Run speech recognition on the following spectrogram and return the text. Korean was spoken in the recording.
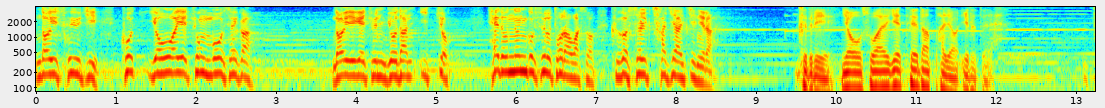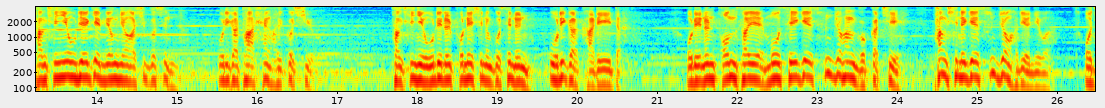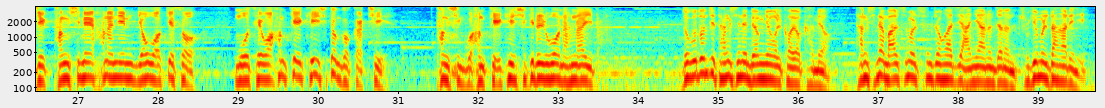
너희 소유지 곧 여호와의 종 모세가 너희에게 준 요단 이쪽 해돋는 곳으로 돌아와서 그것을 차지할지니라. 그들이 여호수아에게 대답하여 이르되 당신이 우리에게 명령하신 것은 우리가 다 행할 것이요 당신이 우리를 보내시는 곳에는 우리가 가리이다 우리는 범사에 모세에게 순종한 것 같이 당신에게 순종하려니와 오직 당신의 하나님 여호와께서 모세와 함께 계시던 것 같이 당신과 함께 계시기를 원하나이다 누구든지 당신의 명령을 거역하며 당신의 말씀을 순종하지 아니하는 자는 죽임을 당하리니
